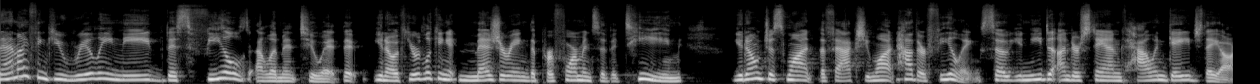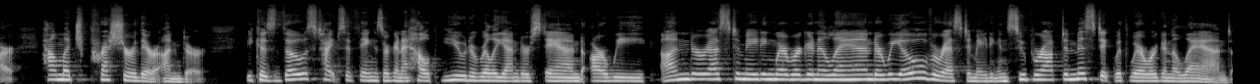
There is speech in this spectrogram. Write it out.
then I think you really need this feels element to it that, you know, if you're looking at measuring the performance of a team, you don't just want the facts, you want how they're feeling. So you need to understand how engaged they are, how much pressure they're under, because those types of things are going to help you to really understand are we underestimating where we're going to land? Are we overestimating and super optimistic with where we're going to land?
